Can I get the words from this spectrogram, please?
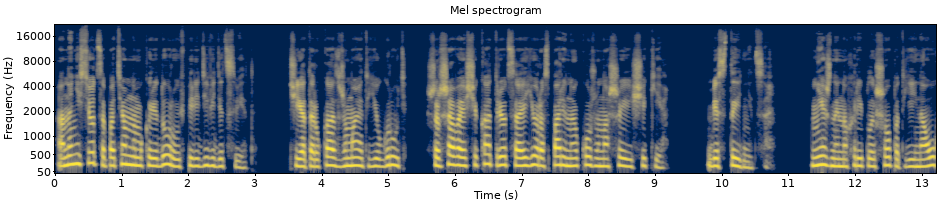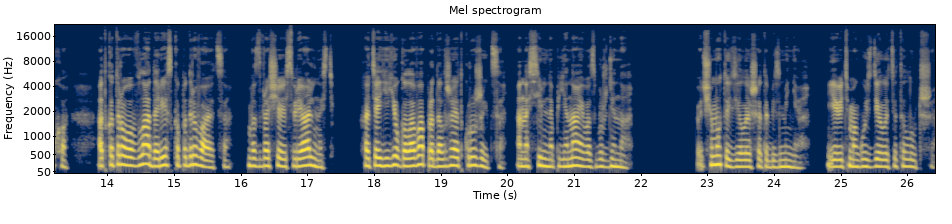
Она несется по темному коридору и впереди видит свет. Чья-то рука сжимает ее грудь, шершавая щека трется о ее распаренную кожу на шее и щеке. Бесстыдница. Нежный, но хриплый шепот ей на ухо, от которого Влада резко подрывается, возвращаясь в реальность, хотя ее голова продолжает кружиться, она сильно пьяна и возбуждена. «Почему ты делаешь это без меня? Я ведь могу сделать это лучше».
